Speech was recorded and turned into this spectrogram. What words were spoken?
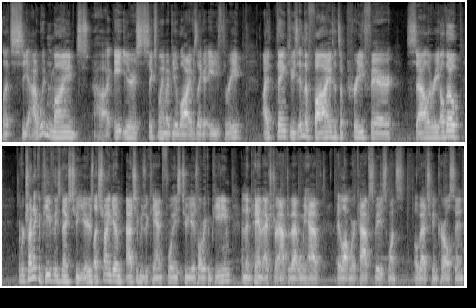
Let's see. I wouldn't mind uh, eight years, six million might be a lot if he's like at 83. I think he's in the fives. It's a pretty fair salary. Although, if we're trying to compete for these next two years, let's try and get him as cheap as we can for these two years while we're competing, and then pay him extra after that when we have a lot more cap space once Ovechkin, Carlson,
